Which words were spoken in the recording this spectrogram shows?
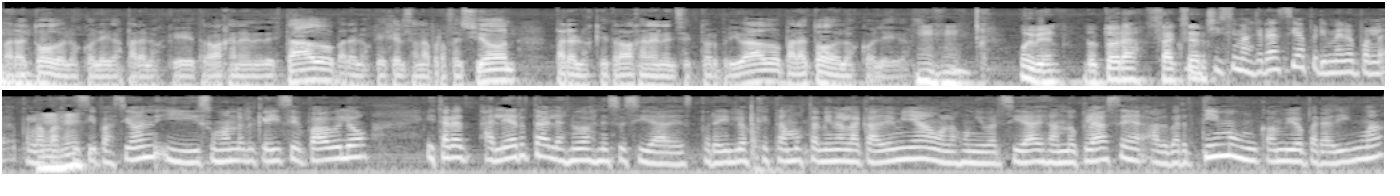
para todos los colegas, para los que trabajan en el Estado, para los que ejercen la profesión, para los que trabajan en el sector privado, para todos los colegas. Muy bien. Doctora Saxer. Muchísimas gracias primero por la, por la participación y sumando lo que dice Pablo, estar alerta a las nuevas necesidades. Por ahí los que estamos también en la academia o en las universidades dando clase, advertimos un cambio de paradigma,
